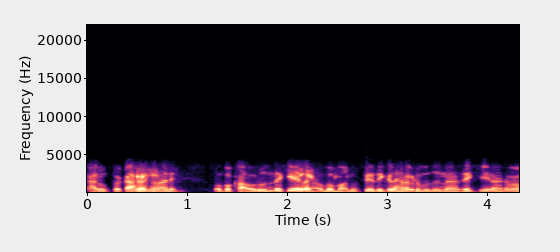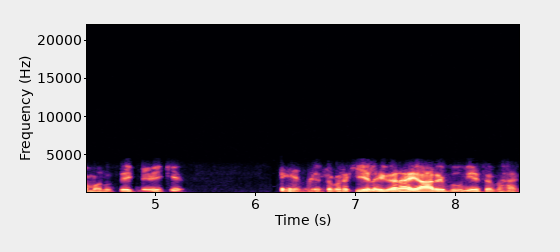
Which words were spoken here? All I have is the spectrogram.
අර උපකාරණවනේ. ඔබ කවුරුන්ද කියලා ඔබ මිනිස්සෙද කියලා අහනකොට බුදුන් වහන්සේ කියනවානේ මම මිනිස්සෙක් නෙවෙයි කියලා. එතකොට කියලා ඉවරයි ආර්ය භූමියේ ස්වභාවය.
